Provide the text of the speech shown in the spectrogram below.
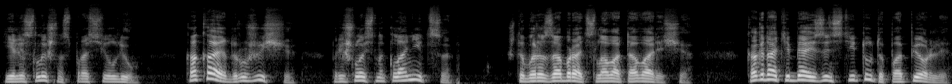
— еле слышно спросил Люм. «Какая, дружище?» Пришлось наклониться, чтобы разобрать слова товарища. «Когда тебя из института поперли?»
